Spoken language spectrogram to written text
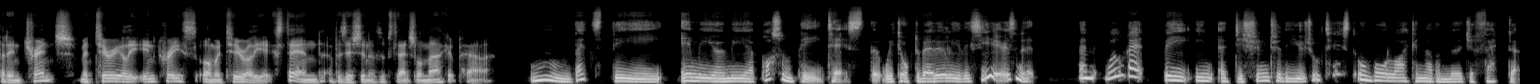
that entrench, materially increase, or materially extend a position of substantial market power. Mm, that's the Emiomia possum pea test that we talked about earlier this year, isn't it? And will that be in addition to the usual test or more like another merger factor?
